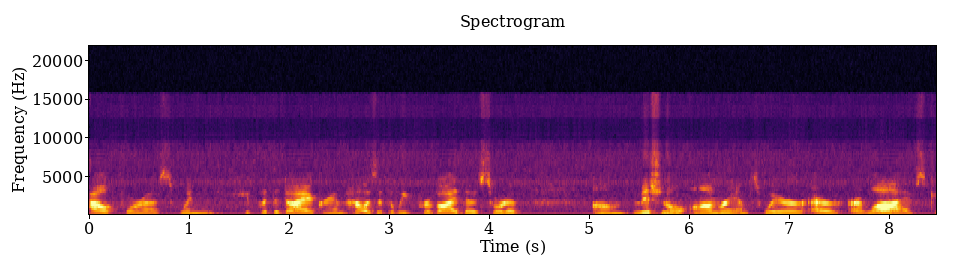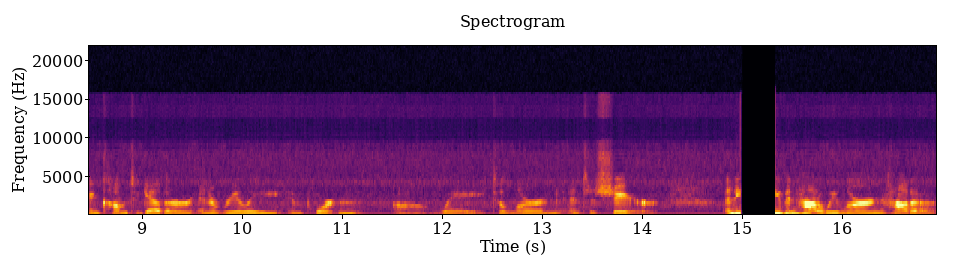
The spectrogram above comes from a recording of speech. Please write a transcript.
out for us when he put the diagram. How is it that we provide those sort of um, missional on ramps where our, our lives can come together in a really important uh, way to learn and to share? And even how do we learn how to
